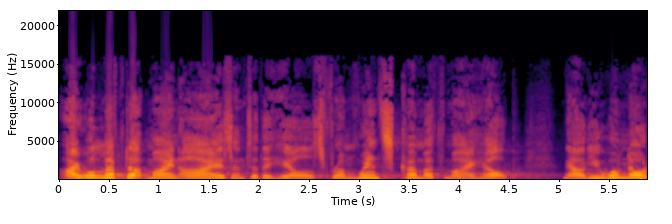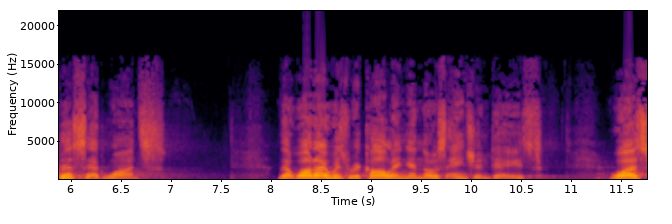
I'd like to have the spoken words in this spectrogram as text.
I will lift up mine eyes unto the hills, from whence cometh my help. Now you will notice at once that what I was recalling in those ancient days was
